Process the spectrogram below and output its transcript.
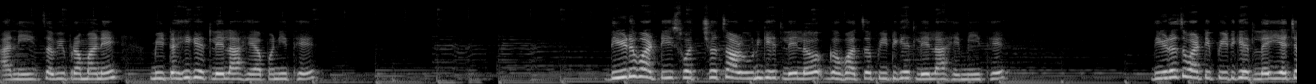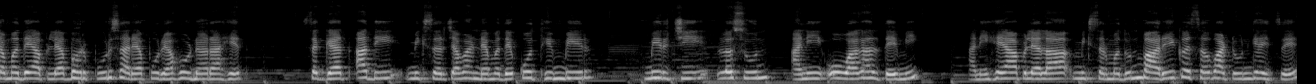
आणि चवीप्रमाणे मीठही घेतलेलं आहे आपण इथे. दीड वाटी स्वच्छ चाळून घेतलेलं गव्हाचं पीठ घेतलेलं आहे मी इथे. दीडच वाटी पीठ घेतलंय याच्यामध्ये आपल्या भरपूर साऱ्या पुऱ्या होणार आहेत. सगळ्यात आधी मिक्सरच्या भांड्यामध्ये कोथिंबीर मिरची लसूण आणि ओवा घालते मी. आणि हे आपल्याला मिक्सरमधून बारीक असं वाटून घ्यायचे.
